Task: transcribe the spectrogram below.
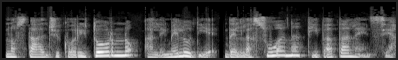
nostalgico ritorno alle melodie della sua nativa Valencia.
